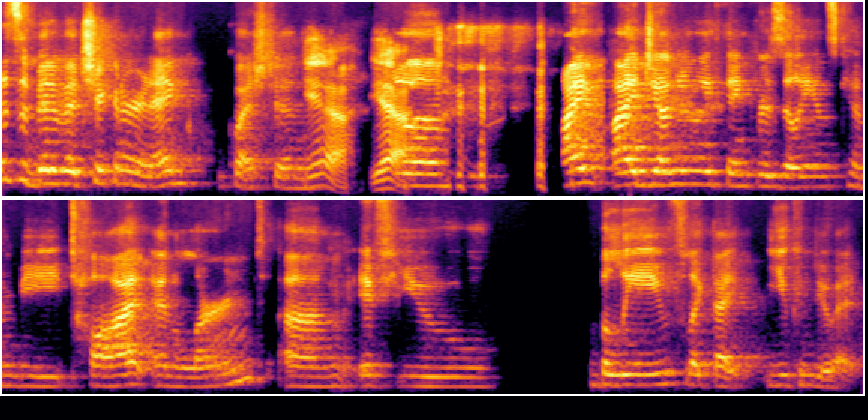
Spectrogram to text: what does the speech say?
It's a bit of a chicken or an egg question. Yeah yeah. Um, I, I genuinely think resilience can be taught and learned um, if you believe like that you can do it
